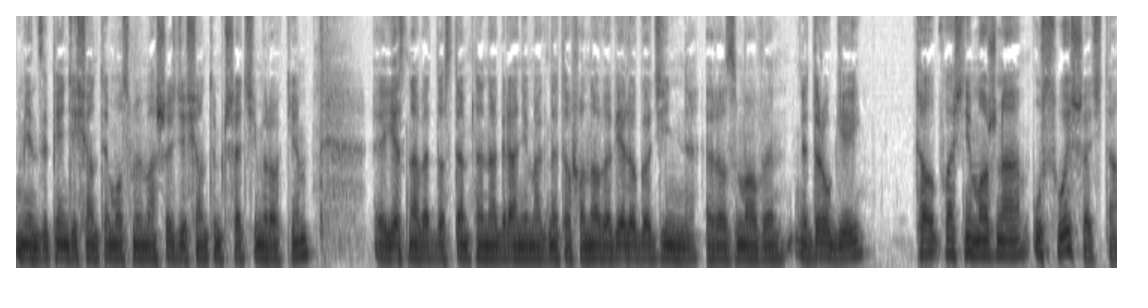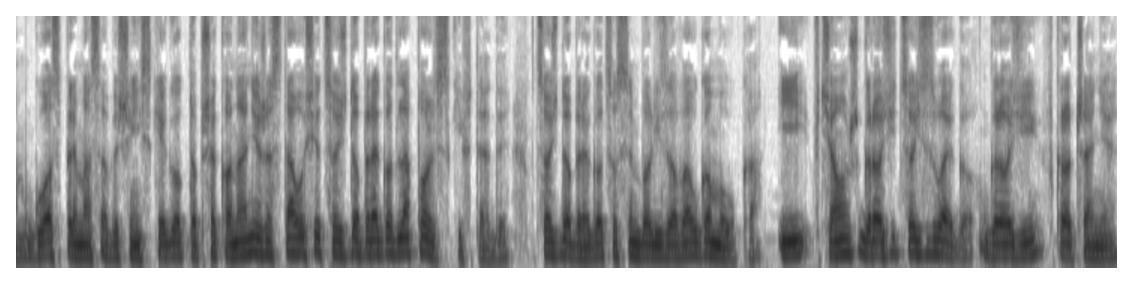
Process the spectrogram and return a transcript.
między 58 a 63 rokiem. Jest nawet dostępne nagranie magnetofonowe, wielogodzinne rozmowy drugiej to właśnie można usłyszeć tam głos prymasa Wyszyńskiego, to przekonanie, że stało się coś dobrego dla Polski wtedy. Coś dobrego, co symbolizował Gomułka. I wciąż grozi coś złego. Grozi wkroczenie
